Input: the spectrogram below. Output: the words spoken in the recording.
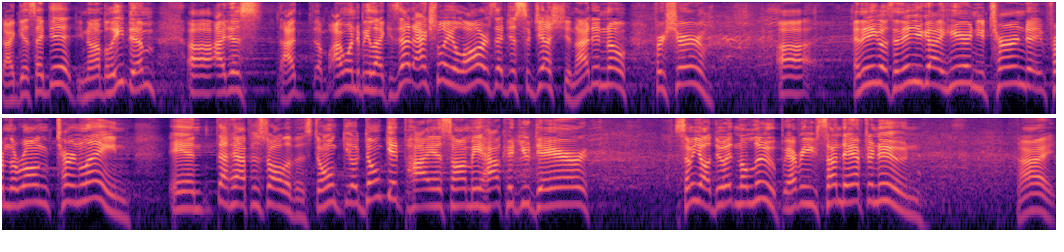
I guess I did. You know, I believed him. Uh, I just, I, I wanted to be like, is that actually a law or is that just suggestion? I didn't know for sure. Uh, and then he goes, and then you got here and you turned from the wrong turn lane. And that happens to all of us. Don't, don't get pious on me. How could you dare? Some of y'all do it in the loop every Sunday afternoon. All right.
